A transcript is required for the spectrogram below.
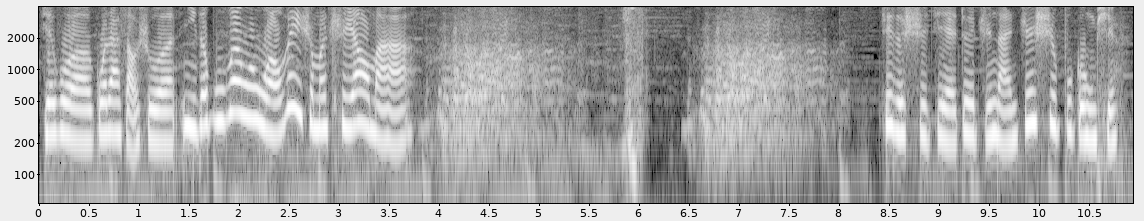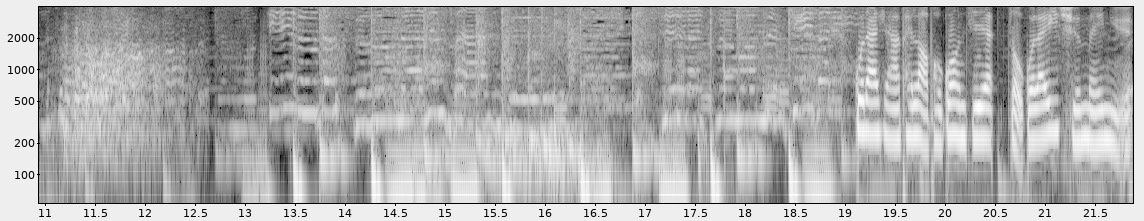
结果郭大嫂说：“你都不问问我为什么吃药吗？”这个世界对直男真是不公平。郭大侠陪老婆逛街，走过来一群美女。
